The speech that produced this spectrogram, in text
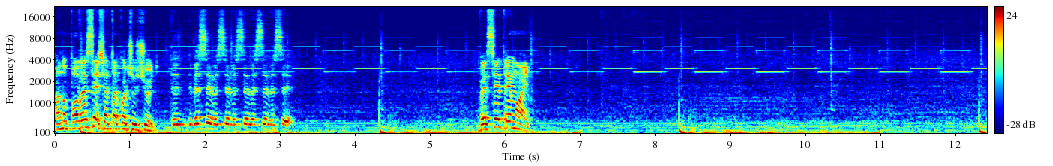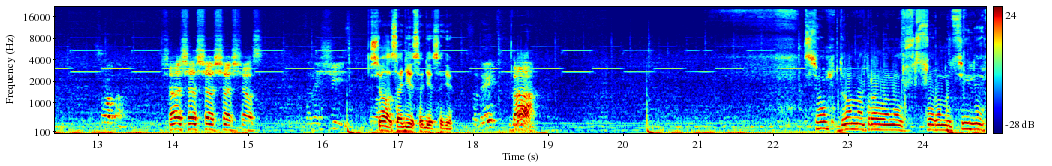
А ну повиси ще тако чуть-чуть. Виси, виси, виси, виси, виси. Виси, тримай. Що там? Щас, щас, щас, щас, щас. Це не 6. Все, сади, сади, сади. Сидить? Да. Все, дрон направлен в сторону цели,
